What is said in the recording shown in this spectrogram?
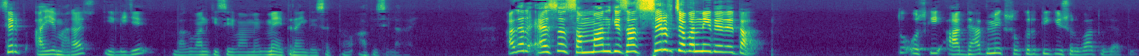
सिर्फ़, आइए महाराज, ये लीजिए, भगवान की सेवा में मैं इतना ही दे सकता हूँ, आप इसे लगाइए। अगर ऐसा सम्मान के साथ सिर्फ़ चवन्नी दे देता तो उसकी आध्यात्मिक सुकृति की शुरुआत हो जाती।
